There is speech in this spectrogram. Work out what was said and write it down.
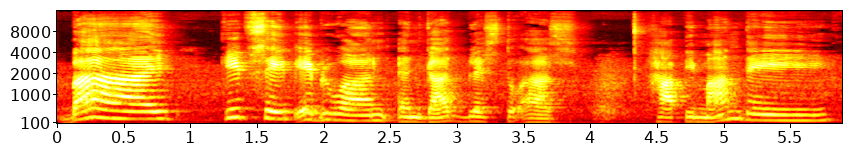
Bye! Keep safe everyone and God bless to us. Happy Monday!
